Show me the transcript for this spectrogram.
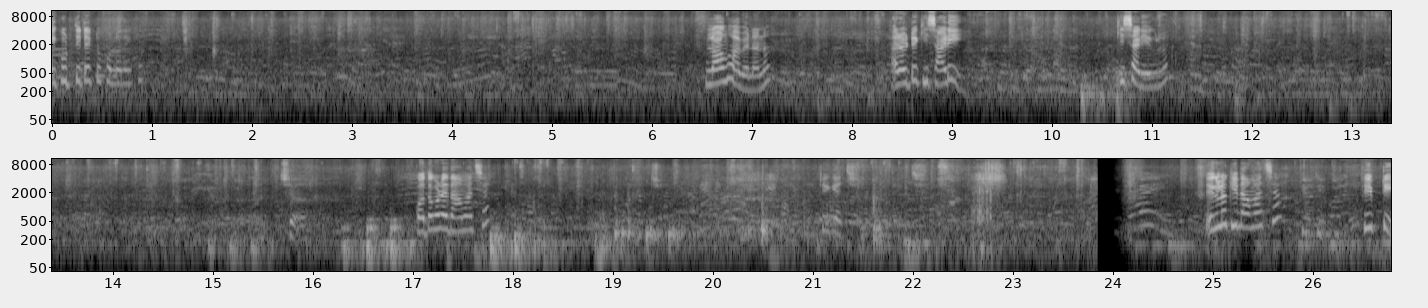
এই কুর্তিটা একটু খোলো দেখি। লং হবে না না? আর ওইটা কি শাড়ি? কি শাড়ি এগুলো? আচ্ছা। কত করে দাম আছে? এগুলো কি দাম আছে? ফিফটি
